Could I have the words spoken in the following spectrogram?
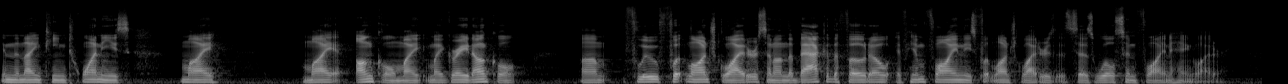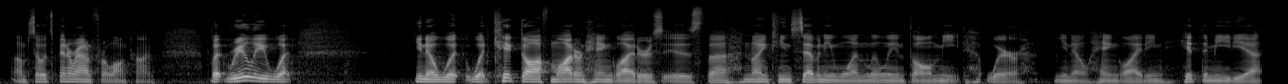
in the 1920s, my, my uncle, my, my great uncle, um, flew foot launch gliders, and on the back of the photo of him flying these foot launch gliders, it says Wilson flying a hang glider. Um, so it's been around for a long time. But really, what you know, what, what kicked off modern hang gliders is the 1971 Lilienthal meet, where you know, hang gliding hit the media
